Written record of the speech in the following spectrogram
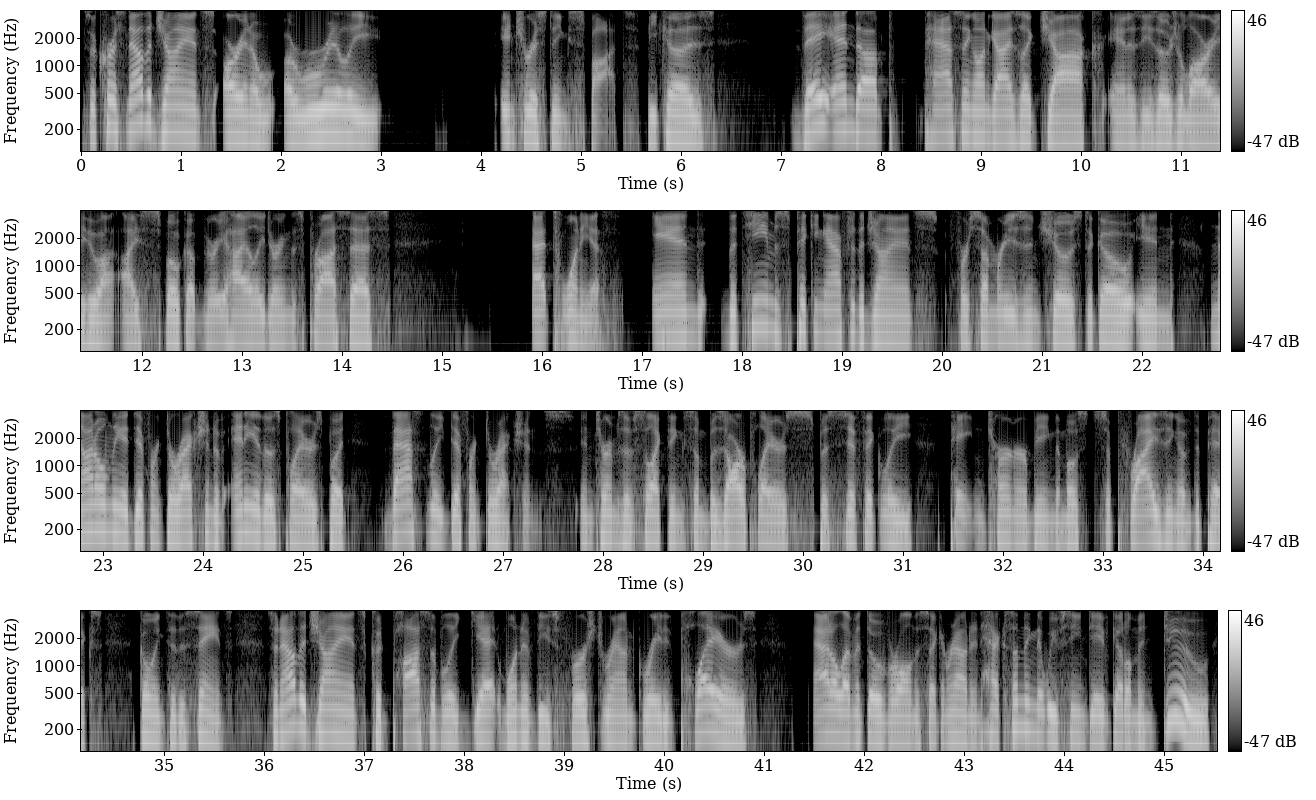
So, Chris, now the Giants are in a, a really interesting spot because they end up passing on guys like Jock and Azeez Ojulari, who I, I spoke up very highly during this process at 20th. And the teams picking after the Giants, for some reason, chose to go in not only a different direction of any of those players, but vastly different directions in terms of selecting some bizarre players, specifically Peyton Turner being the most surprising of the picks going to the Saints. So now the Giants could possibly get one of these first round graded players at 11th overall in the second round. And heck, something that we've seen Dave Gettleman do,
